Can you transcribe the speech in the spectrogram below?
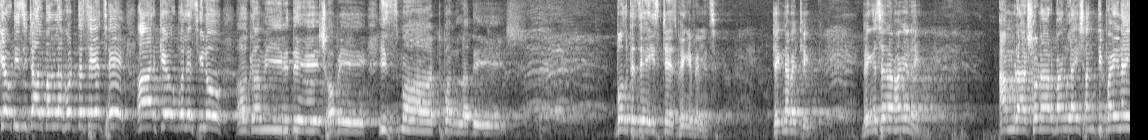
কেউ ডিজিটাল বাংলা গড়তে চেয়েছে, আর কেউ বলেছিল, আগামীর দেশ হবে স্মার্ট বাংলাদেশ। বলতে যে স্টেজ ভেঙে ফেলেছে। ঠিক না ভাই? ঠিক। ভেঙেছে না ভাঙে নাই? আমরা সোনার বাংলায় শান্তি পাই নাই।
